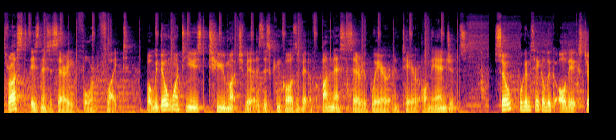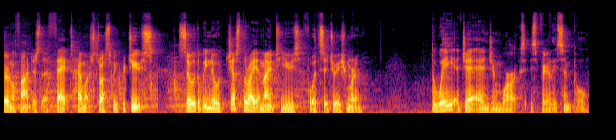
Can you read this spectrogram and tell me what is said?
Thrust is necessary for flight but we don't want to use too much of it as this can cause a bit of unnecessary wear and tear on the engines. So we're going to take a look at all the external factors that affect how much thrust we produce, so that we know just the right amount to use for the situation we're in. The way a jet engine works is fairly simple.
